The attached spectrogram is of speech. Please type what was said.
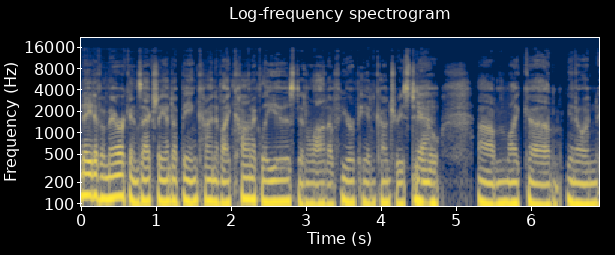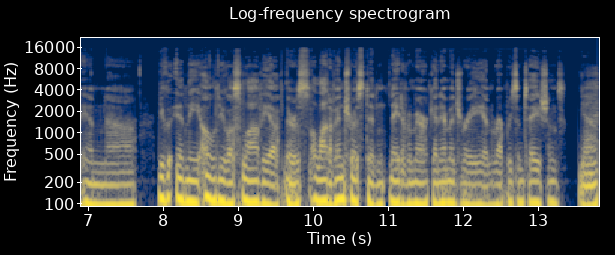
Native Americans actually end up being kind of iconically used in a lot of European countries too. Yeah. Um, like, uh, you know, in, in, uh, in the old Yugoslavia, there's a lot of interest in Native American imagery and representations. yeah.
